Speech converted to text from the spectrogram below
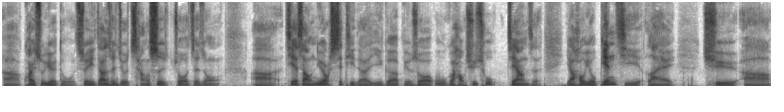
啊、快速阅读，所以当时就尝试做这种啊、介绍 New York City 的一个，比如说五个好去处这样子，然后由编辑来去啊。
